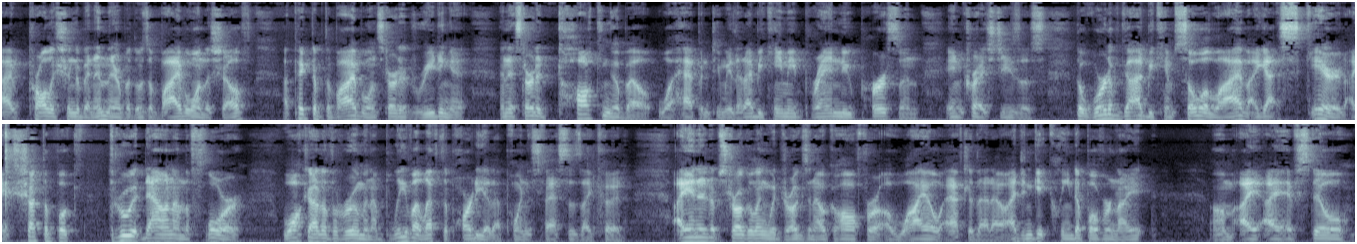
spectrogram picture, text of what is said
I probably shouldn't have been in there, but there was a Bible on the shelf. I picked up the Bible and started reading it, and it started talking about what happened to me, that I became a brand new person in Christ Jesus. The Word of God became so alive, I got scared. I shut the book, threw it down on the floor, walked out of the room, and I believe I left the party at that point as fast as I could. I ended up struggling with drugs and alcohol for a while after that. I didn't get cleaned up overnight. Um, I, I have still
